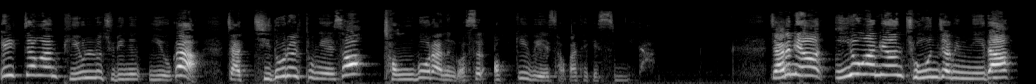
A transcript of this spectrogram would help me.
일정한 비율로 줄이는 이유가 자, 지도를 통해서 정보라는 것을 얻기 위해서가 되겠습니다. 자, 그러면 이용하면 좋은 점입니다.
